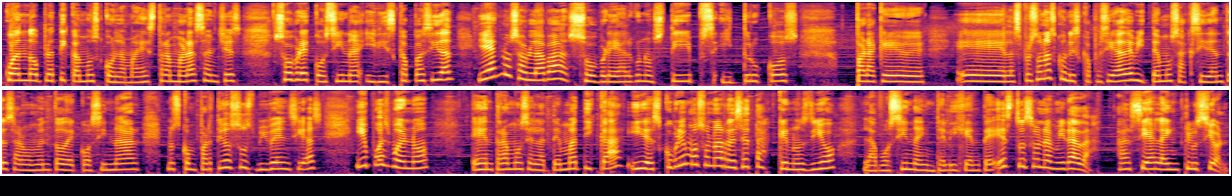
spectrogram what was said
cuando platicamos con la maestra Mara Sánchez sobre cocina y discapacidad y ella nos hablaba sobre algunos tips y trucos para que eh, las personas con discapacidad evitemos accidentes al momento de cocinar, nos compartió sus vivencias y pues bueno, entramos en la temática y descubrimos una receta que nos dio la bocina inteligente. Esto es una mirada hacia la inclusión.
